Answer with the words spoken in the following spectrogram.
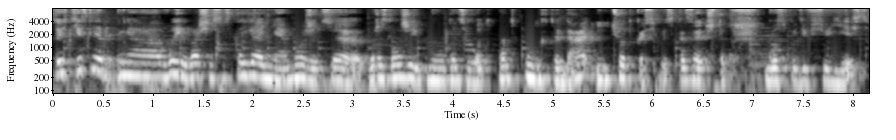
То есть, если э, вы ваше состояние можете разложить на вот эти вот подпункты, да, и четко себе сказать, что, господи, все есть.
